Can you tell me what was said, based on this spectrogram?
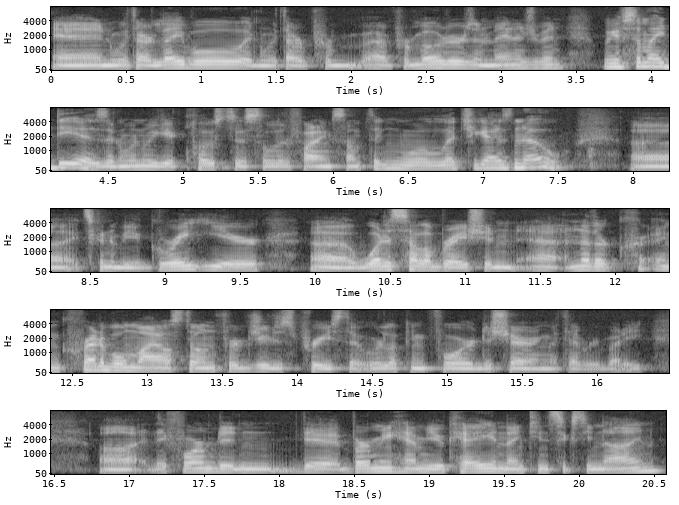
and with our label and with our uh, promoters and management. We have some ideas and when we get close to solidifying something we'll let you guys know. Uh, it's going to be a great year. Uh, what a celebration. Uh, another cr- incredible milestone for judas priest that we're looking forward to sharing with everybody. Uh, they formed in birmingham uk in 1969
